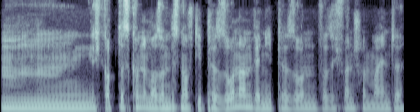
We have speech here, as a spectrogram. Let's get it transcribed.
Mm, ich glaube, das kommt immer so ein bisschen auf die Person an. Wenn die Person, was ich vorhin schon meinte,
